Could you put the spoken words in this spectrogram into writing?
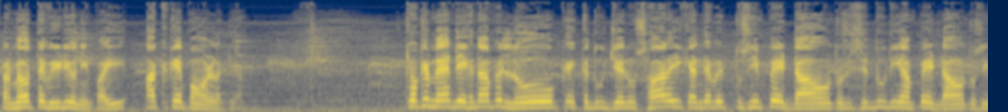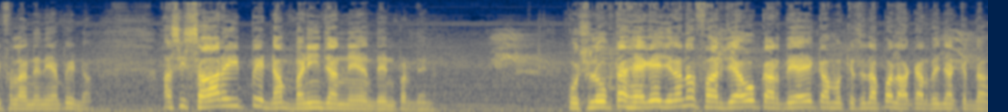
ਪਰ ਮੈਂ ਉੱਤੇ ਵੀਡੀਓ ਨਹੀਂ ਪਾਈ, ਅੱਕ ਕੇ ਪਾਉਣ ਲੱਗਿਆ। ਕਿਉਂਕਿ ਮੈਂ ਦੇਖਦਾ ਵੀ ਲੋਕ ਇੱਕ ਦੂਜੇ ਨੂੰ ਸਾਰੇ ਹੀ ਕਹਿੰਦੇ ਵੀ ਤੁਸੀਂ ਭੇਡਾਂ ਹੋ, ਤੁਸੀਂ ਸਿੱਧੂ ਦੀਆਂ ਭੇਡਾਂ ਹੋ, ਤੁਸੀਂ ਫਲਾਣੇ ਦੀਆਂ ਭੇਡਾਂ। ਅਸੀਂ ਸਾਰੇ ਹੀ ਭੇਡਾਂ ਬਣੀ ਜਾਂਦੇ ਆ ਦਿਨ ਪਰ ਦਿਨ। ਕੁਝ ਲੋਕ ਤਾਂ ਹੈਗੇ ਜਿਨ੍ਹਾਂ ਦਾ ਫਰਜ਼ ਆ, ਉਹ ਕਰਦੇ ਆ, ਇਹ ਕੰਮ ਕਿਸੇ ਦਾ ਭਲਾ ਕਰਦੇ ਜਾਂ ਕਿੱਦਾਂ।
